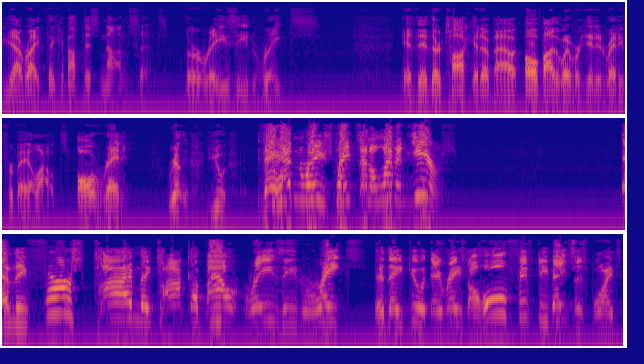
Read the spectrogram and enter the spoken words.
Yeah, right. Think about this nonsense. They're raising rates. And then they're talking about, oh, by the way, we're getting ready for bailouts already. Really? You, they hadn't raised rates in 11 years. And the first time they talk about raising rates, and they do it, they raised a whole 50 basis points.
